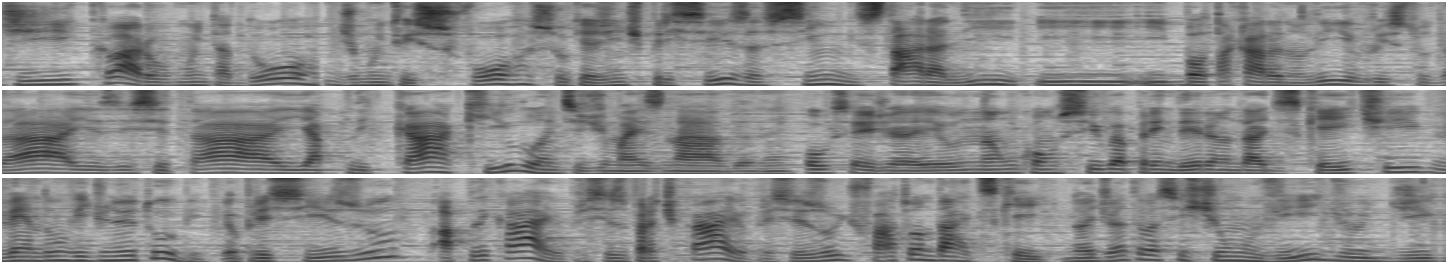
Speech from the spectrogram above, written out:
de, claro, muita dor, de muito esforço que a gente precisa sim estar ali e, e botar cara no livro, estudar exercitar e aplicar aquilo antes de mais nada, né? Ou seja, eu não consigo aprender a andar de skate vendo um vídeo no YouTube. Eu preciso aplicar, eu preciso praticar, eu preciso de fato andar de skate. Não adianta eu assistir um vídeo de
